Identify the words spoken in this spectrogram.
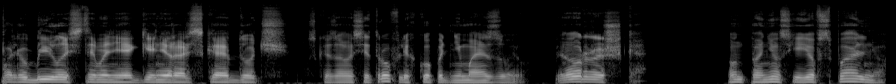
полюбилась ты мне, генеральская дочь», — сказал Осетров, легко поднимая Зою. «Перышко, он понес ее в спальню,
